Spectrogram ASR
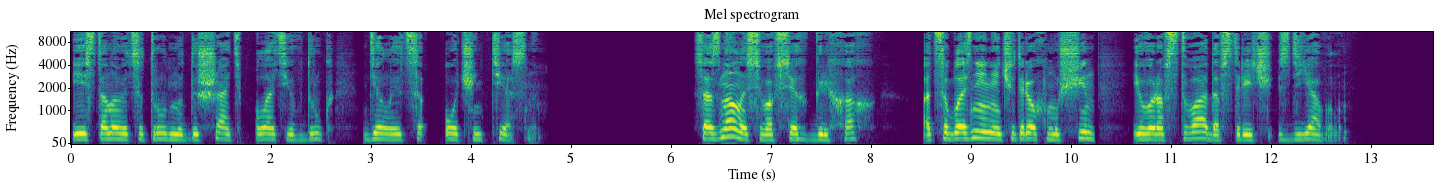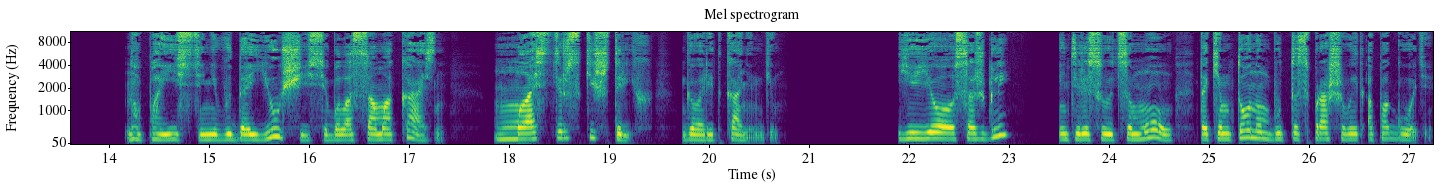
Ей становится трудно дышать, платье вдруг делается очень тесным. Созналась во всех грехах, от соблазнения четырех мужчин и воровства до встреч с дьяволом. Но поистине выдающейся была сама казнь, мастерский штрих, говорит Каннингем. Ее сожгли? Интересуется Моу таким тоном, будто спрашивает о погоде.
